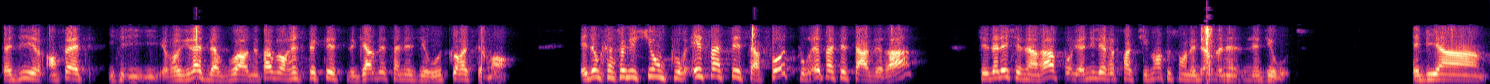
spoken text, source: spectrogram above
c'est-à-dire, en fait, il, regrette d'avoir, ne pas avoir respecté, de garder sa Néziroute correctement. Et donc sa solution pour effacer sa faute, pour effacer sa Avera, c'est d'aller chez un Rav pour lui annuler rétroactivement tout son Néder de. Eh bien,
